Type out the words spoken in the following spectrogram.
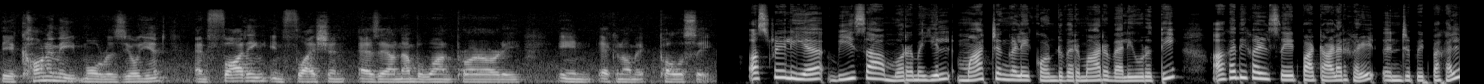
the economy more resilient, and fighting inflation as our number one priority in economic policy. ஆஸ்திரேலிய விசா முறைமையில் மாற்றங்களை கொண்டு வருமாறு வலியுறுத்தி அகதிகள் செயற்பாட்டாளர்கள் இன்று பிற்பகல்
